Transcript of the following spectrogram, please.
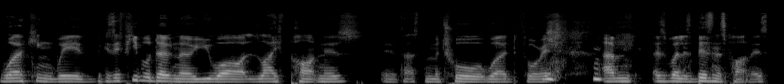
working with because if people don't know, you are life partners. If that's the mature word for it, um, as well as business partners.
